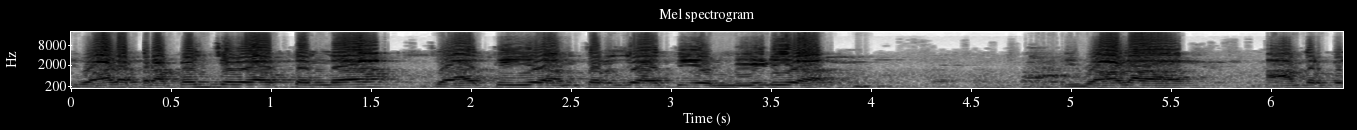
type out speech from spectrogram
ఇవాళ ప్రపంచవ్యాప్తంగా జాతీయ అంతర్జాతీయ మీడియా ఇవాళ ఆంధ్రప్రదేశ్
